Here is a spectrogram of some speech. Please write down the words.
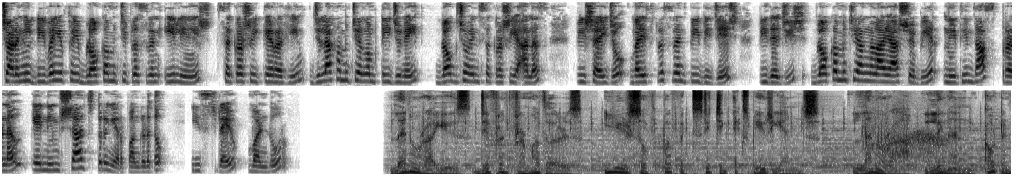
ചടങ്ങിൽ DYFI block committee president E Lineesh secretary K Raheem ജില്ലാ കമ്മിറ്റി അംഗം T Junaid block joint secretary Anas P Shaijo vice president P Vijesh P Rajeesh block committee അംഗങ്ങളായ ഷബീർ നിധിൻ ദാസ് പ്രണവ് കെ നിംഷാജ് തുടങ്ങിയവർ പങ്കെടുത്തു east live Wandoor Lenora is different from others. Years of perfect stitching experience. Lenora linen, cotton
